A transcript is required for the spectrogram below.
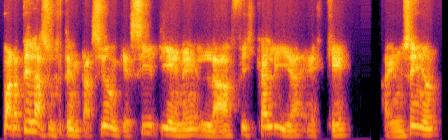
parte de la sustentación que sí tiene la fiscalía es que hay un señor,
